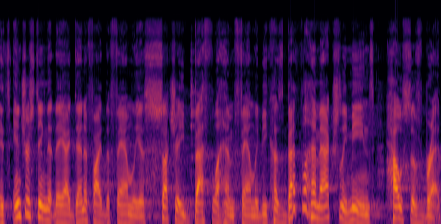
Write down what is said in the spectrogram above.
It's interesting that they identified the family as such a Bethlehem family because Bethlehem actually means house of bread.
